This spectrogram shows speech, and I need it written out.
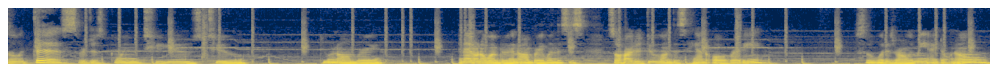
So with this, we're just going to use to do an ombre. And I don't know why I'm doing an ombre when this is so hard to do on this hand already. So what is wrong with me? I don't know.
